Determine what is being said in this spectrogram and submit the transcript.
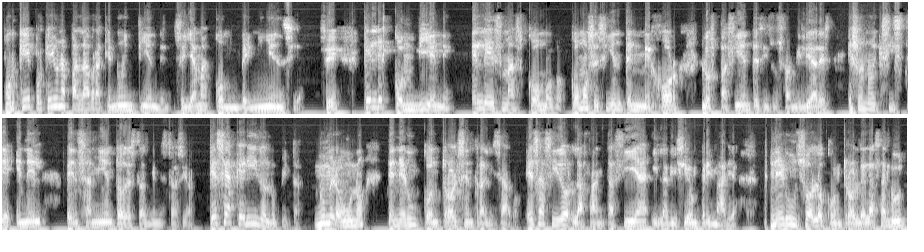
¿Por qué? Porque hay una palabra que no entienden, se llama conveniencia. ¿Qué le conviene? ¿Qué le es más cómodo? ¿Cómo se sienten mejor los pacientes y sus familiares? Eso no existe en el pensamiento de esta administración. ¿Qué se ha querido, Lupita? Número uno, tener un control centralizado. Esa ha sido la fantasía y la visión primaria. Tener un solo control de la salud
